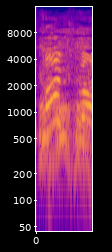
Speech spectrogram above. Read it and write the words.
SpongeBob!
